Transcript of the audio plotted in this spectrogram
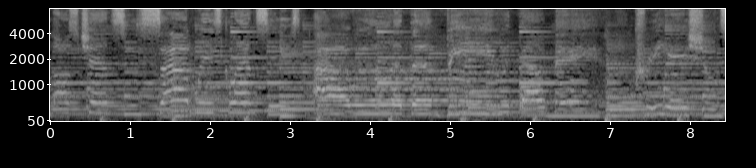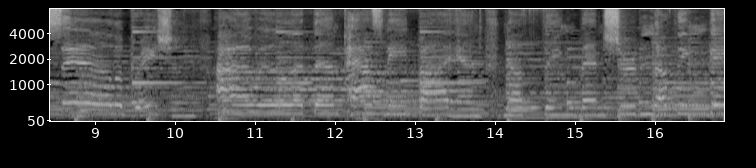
Lost chances, sideways glances, I will let them be I will let them pass me by and nothing ventured, nothing gained.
